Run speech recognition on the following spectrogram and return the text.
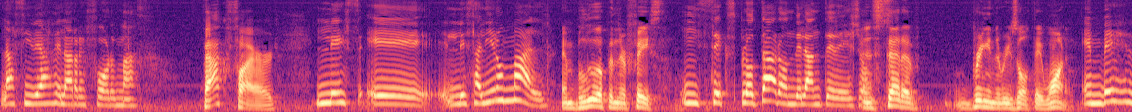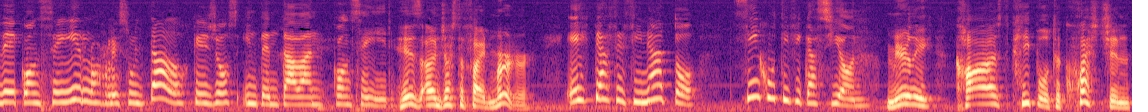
las ideas de la Reforma, backfired les, eh, les salieron mal and blew up in their face y se explotaron delante de ellos. instead of bringing the result they wanted. en vez de conseguir los resultados que ellos intentaban conseguir. His unjustified murder Este asesinato sin justificación merely caused people to question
